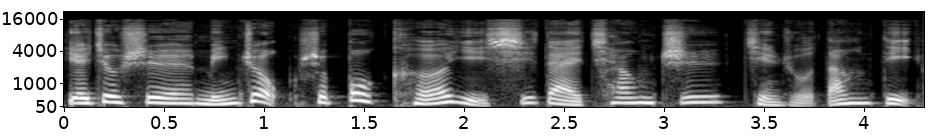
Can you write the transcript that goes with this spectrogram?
也就是民众是不可以携带枪支进入当地。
